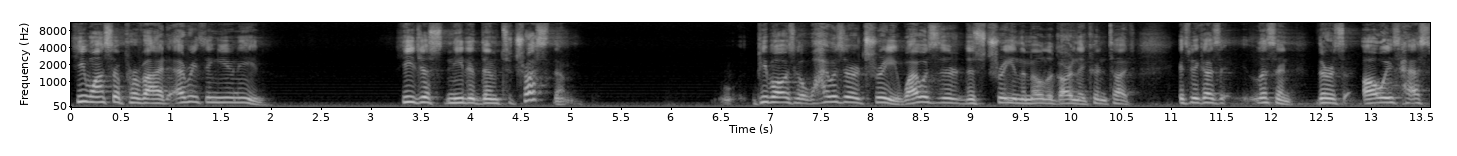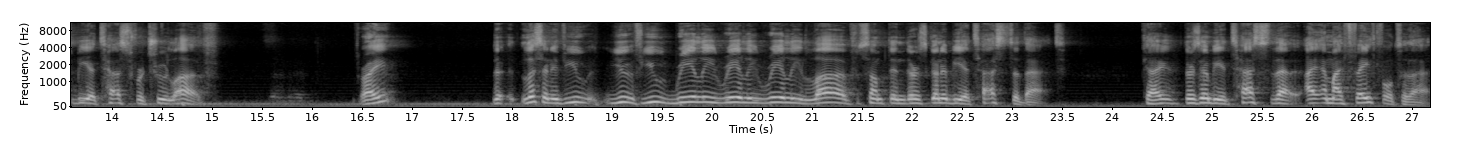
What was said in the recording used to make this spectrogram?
He wants to provide everything you need. He just needed them to trust them. People always go, Why was there a tree? Why was there this tree in the middle of the garden they couldn't touch? It's because, listen, there's always has to be a test for true love. Right? Listen, if you, you if you really, really, really love something, there's going to be a test to that. Okay? There's going to be a test to that. I, am I faithful to that?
